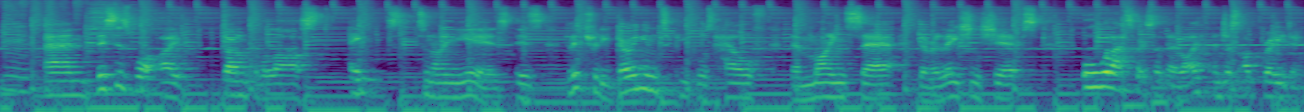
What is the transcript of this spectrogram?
Mm. And this is what I've done for the last eight to nine years is literally going into people's health, their mindset, their relationships, all aspects of their life and just upgrading.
